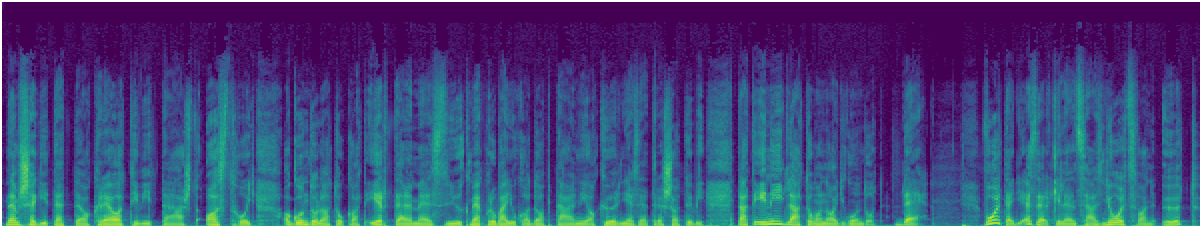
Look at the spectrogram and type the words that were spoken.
nem segítette a kreativitást, azt, hogy a gondolatokat értelmezzük, megpróbáljuk adaptálni a környezetre, stb. Tehát én így látom a nagy gondot. De volt egy 1985,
